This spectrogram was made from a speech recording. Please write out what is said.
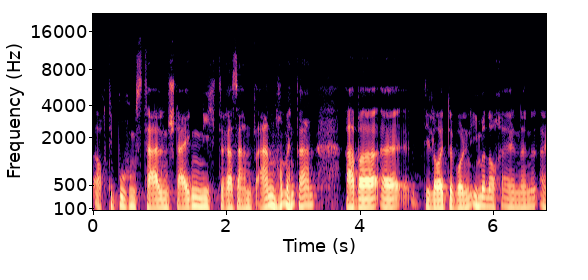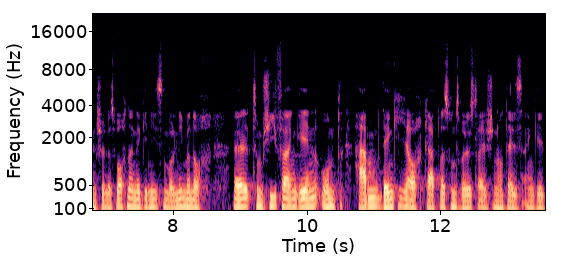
auch die Buchungszahlen steigen nicht rasant an momentan, aber äh, die Leute wollen immer noch einen, ein schönes Wochenende genießen, wollen immer noch äh, zum Skifahren gehen und haben, denke ich, auch gerade was unsere österreichischen Hotels angeht,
